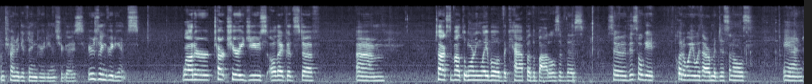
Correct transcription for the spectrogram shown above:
I'm trying to get the ingredients, you guys. Here's the ingredients water, tart cherry juice, all that good stuff. Um, talks about the warning label of the cap of the bottles of this. So this will get put away with our medicinals and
